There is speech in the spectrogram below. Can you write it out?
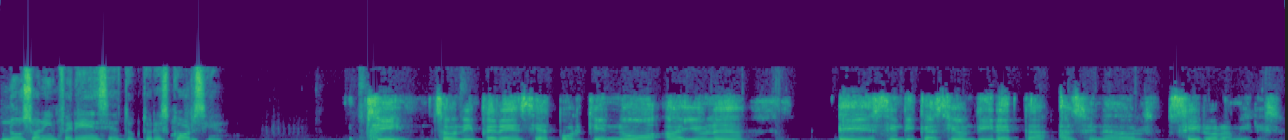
No son inferencias, doctor Escorcia. Sí, son inferencias porque no hay una eh, sindicación directa al senador Ciro Ramírez.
